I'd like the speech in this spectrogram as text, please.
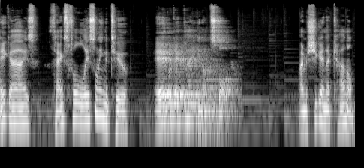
Hey guys, thanks for listening to 英語で会議のツボ I'm Shige Nakano,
